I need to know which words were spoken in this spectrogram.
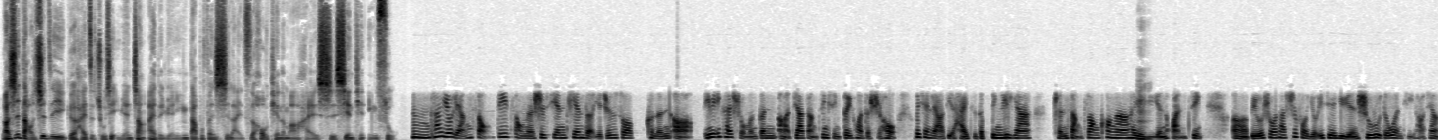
老师，导致这一个孩子出现语言障碍的原因，大部分是来自后天的吗？还是先天因素？嗯，它有两种，第一种呢是先天的，也就是说，可能呃，因为一开始我们跟啊、呃、家长进行对话的时候，会先了解孩子的病历呀、成长状况啊，还有语言环境，呃，比如说他是否有一些语言输入的问题，好像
